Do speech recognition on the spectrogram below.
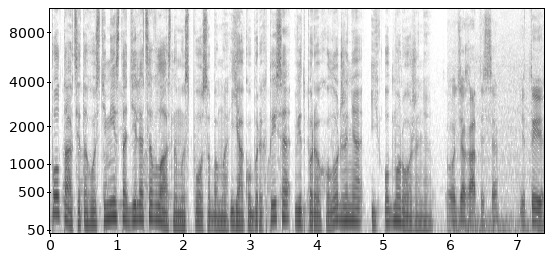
Полтавці та гості міста діляться власними способами, як уберегтися від переохолодження і обмороження. одягатися, йти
